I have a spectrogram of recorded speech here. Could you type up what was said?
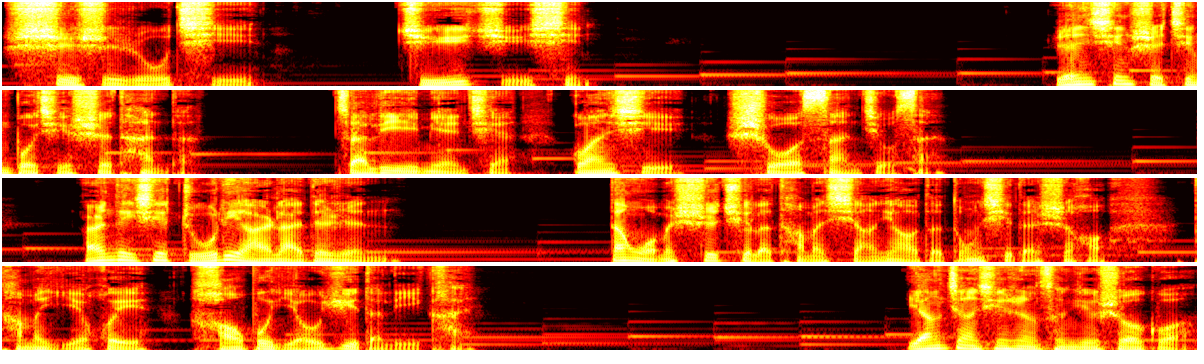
世事如棋局局新。”人心是经不起试探的，在利益面前，关系说散就散。而那些逐利而来的人，当我们失去了他们想要的东西的时候，他们也会毫不犹豫的离开。杨绛先生曾经说过：“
